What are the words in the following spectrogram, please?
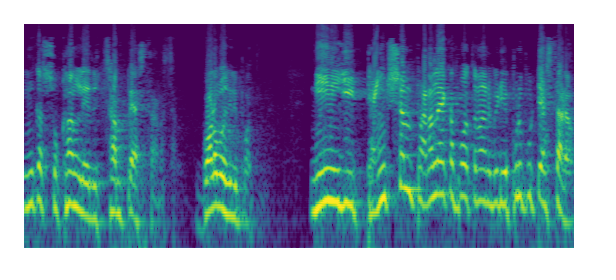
ఇంకా సుఖం లేదు చంపేస్తాడు అసలు. గొడవ వదిలిపోతుంది. నేను ఈ టెన్షన్ పడలేకపోతున్నాను వీడు ఎప్పుడు పుట్టేస్తాడో.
